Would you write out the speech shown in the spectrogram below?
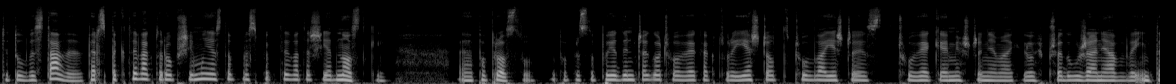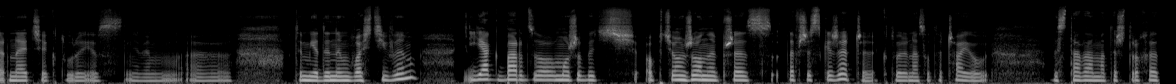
tytuł wystawy. Perspektywa, którą przyjmuję, jest to perspektywa też jednostki. E, po prostu. Po prostu pojedynczego człowieka, który jeszcze odczuwa, jeszcze jest człowiekiem, jeszcze nie ma jakiegoś przedłużenia w internecie, który jest, nie wiem, e, tym jedynym właściwym. Jak bardzo może być obciążony przez te wszystkie rzeczy, które nas otaczają. Wystawa ma też trochę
